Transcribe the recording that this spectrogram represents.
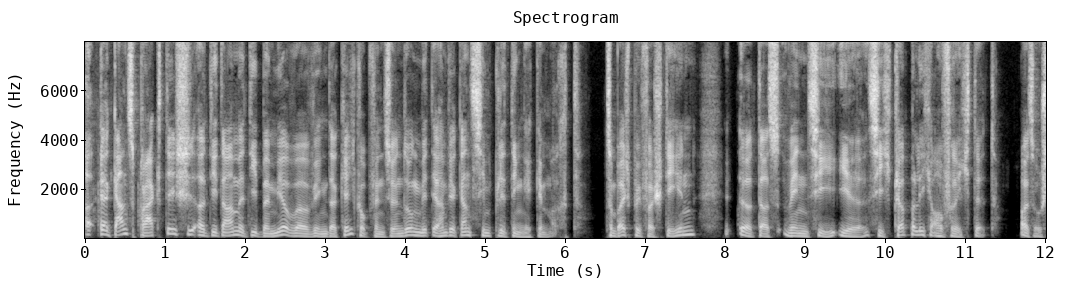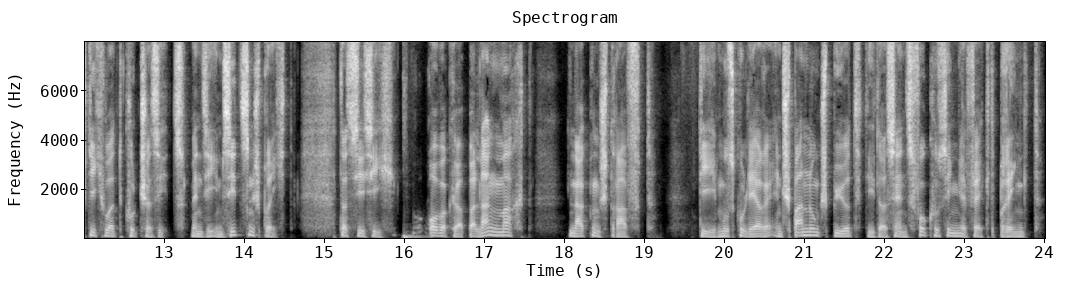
Äh, äh, ganz praktisch, äh, die Dame, die bei mir war wegen der Kehlkopfentzündung, mit der haben wir ganz simple Dinge gemacht. Zum Beispiel verstehen, dass wenn sie ihr sich körperlich aufrichtet, also Stichwort Kutschersitz, wenn sie im Sitzen spricht, dass sie sich Oberkörper lang macht, Nacken strafft, die muskuläre Entspannung spürt, die der Sense-Focusing-Effekt bringt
